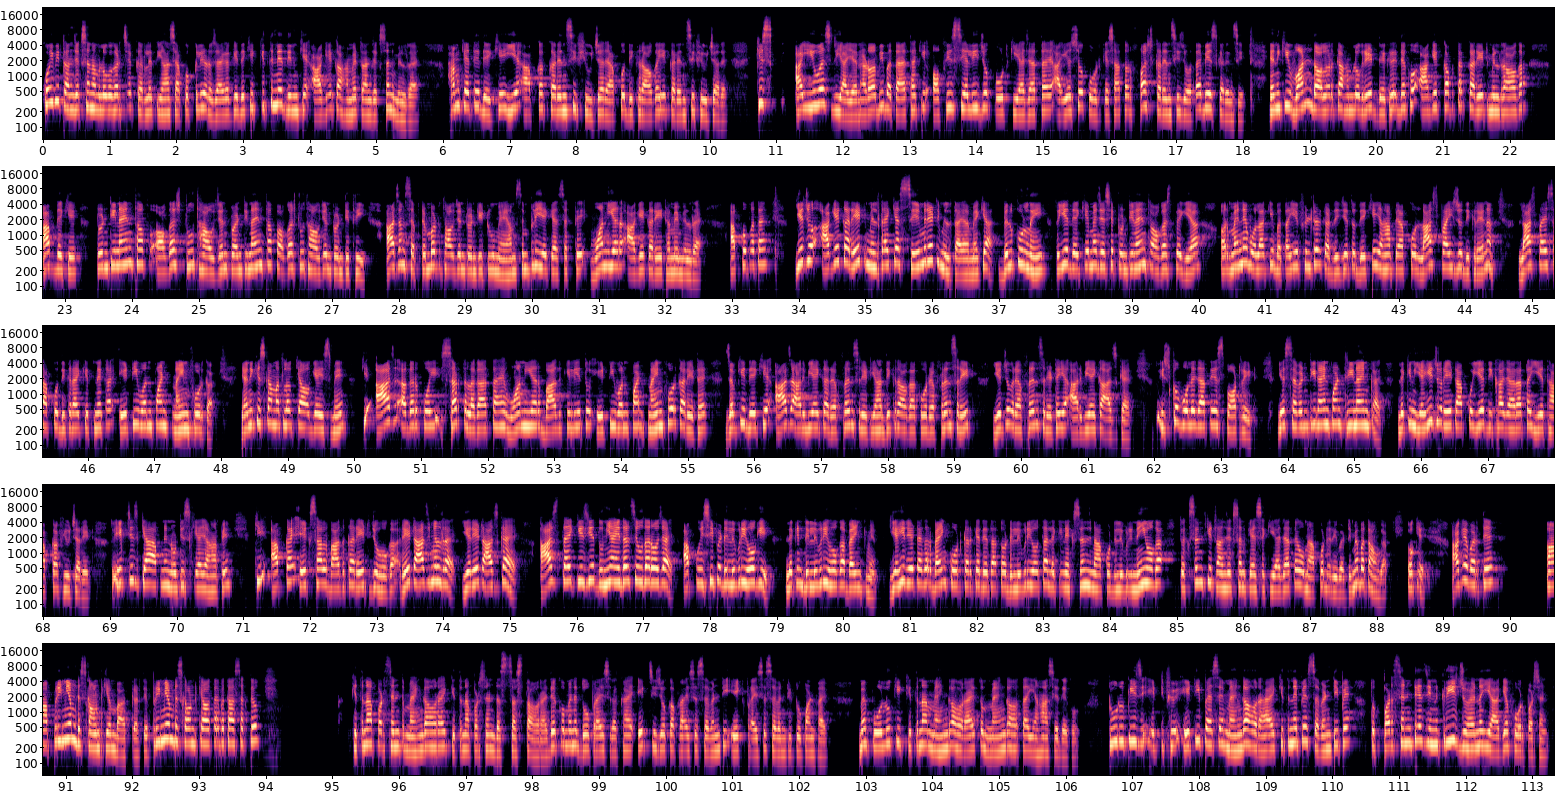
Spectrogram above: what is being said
कोई भी ट्रांजेक्शन हम लोग अगर चेक कर ले तो यहाँ से आपको क्लियर हो जाएगा कि देखिए कितने दिन के आगे का हमें ट्रांजेक्शन मिल रहा है। हम कहते हैं, देखिए, ये आपका करेंसी फ्यूचर है। आपको दिख रहा होगा ये करेंसी फ्यूचर है। किस आई U S D I N और अभी बताया था कि ऑफिशियली जो कोड किया जाता है आई एस ओ कोड के साथ और फ़र्स्ट करेंसी जो होता है बेस करेंसी। यानी कि वन डॉलर का हम लोग रेट देख रहे हैं। देखो, आगे कब तक का रेट मिल रहा होगा? आप देखिए twenty ninth of August two thousand twenty ninth of August two thousand twenty three आज हम सितंबर टू थाउज़ेंड ट्वेंटी टू में हम सिंपली ये कह सकते वन ईयर आगे का रेट हमें मिल रहा है। आपको पता है, ये जो आगे का रेट मिलता है, क्या सेम रेट मिलता है हमें क्या? बिल्कुल नहीं। तो ये देखिए, मैं जैसे ट्वेंटी नाइन्थ अगस्त पे गया और मैंने बोला कि बताइए फ़िल्टर कर दीजिए। तो देखिए, यहाँ पे आपको लास्ट प्राइस जो दिख रहे हैं ना लास्ट प्राइस आपको दिख रहा है कितने का? Eighty one point nine four का। यानी कि इसका मतलब क्या हो गया इसमें? कि आज अगर कोई शर्त लगाता है वन ईयर बाद के लिए तो 81.94 का रेट है। जबकि देखिए, आज आरबीआई का रेफरेंस रेट यहाँ दिख रहा होगा को रेफरेंस रेट ये जो रेफरेंस रेट है, ये आरबीआई का आज का है। तो इसको बोले जाते हैं स्पॉट रेट ये 79.39 का है। लेकिन यही जो रेट आपको ये दिखा जा रहा था, ये था आपका फ्यूचर रेट तो एक चीज़ क्या आपने नोटिस किया यहाँ पे कि आपका एक साल बाद का रेट जो होगा रेट आज मिल रहा है। ये रेट आज का है। आज तय कीजिए, दुनिया इधर से उधर हो जाए। आपको इसी पे डिलीवरी होगी, लेकिन डिलीवरी होगा बैंक में। यही रेट अगर बैंक कोट करके देता तो डिलीवरी होता, लेकिन एक्सचेंज में आपको डिलीवरी नहीं होगा। तो एक्सचेंज की ट्रांजेक्शन कैसे किया जाता है, वो मैं आपको डेरिवेटिव में बताऊँगा। ओके आगे बढ़ते। प्रीमियम डिस्काउंट की हम बात करते हैं। प्रीमियम डिस्काउंट क्या होता है बता सकते हो? कितना परसेंट महँगा हो रहा है, कितना परसेंट सस्ता हो रहा है। देखो, मैंने दो प्राइस रखा है। एक चीज़ों का प्राइस है सेवेंटी एक प्राइस है सेवेंटी टू पॉइंट फाइव मैं बोलूँ कि कितना महँगा हो रहा है तो महँगा होता है यहाँ से देखो। टू रुपीज़ एटी एटी पैसे महँगा हो रहा है, कितने पे? सेवेंटी पे। तो परसेंटेज इंक्रीज जो है ना, ये आ गया फोर परसेंट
